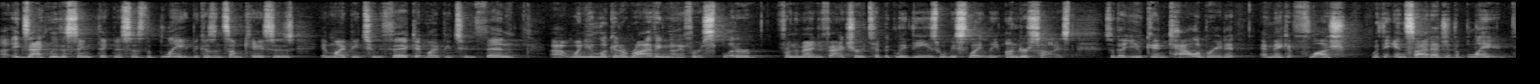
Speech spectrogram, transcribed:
uh, exactly the same thickness as the blade, because in some cases it might be too thick, it might be too thin. Uh, when you look at a riving knife or a splitter from the manufacturer, typically these will be slightly undersized so that you can calibrate it and make it flush with the inside edge of the blade.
